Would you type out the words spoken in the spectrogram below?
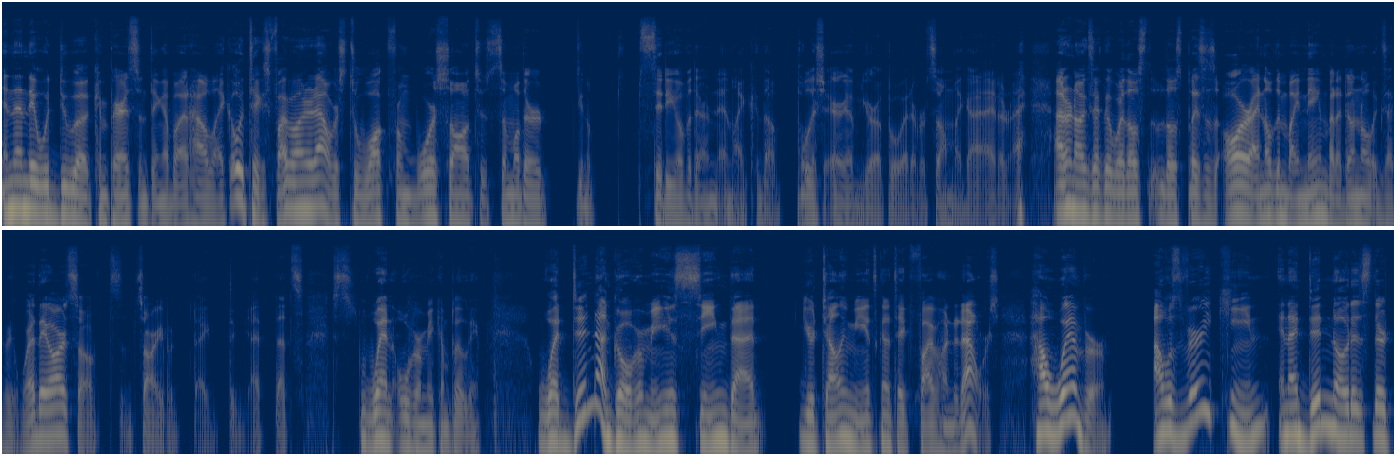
And then they would do a comparison thing about how like, oh, it takes 500 hours to walk from Warsaw to some other, you know, city over there in, in like the Polish area of Europe or whatever. So I'm like, I, I don't, I, I don't know exactly where those those places are. I know them by name, but I don't know exactly where they are. So I'm sorry, but I, I that's just went over me completely. What did not go over me is seeing that you're telling me it's going to take 500 hours. However, I was very keen and I did notice their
